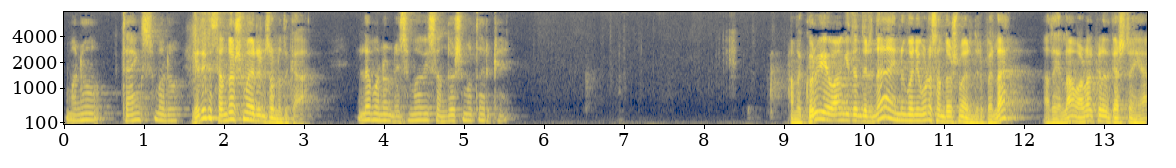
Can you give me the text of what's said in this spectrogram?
மனு தேங்க்ஸ் மனு. எதுக்கு சந்தோஷமாக இருன்னு சொன்னதுக்கா? இல்லை மனு நிஜமாகவே சந்தோஷமாக தான் இருக்கேன். அந்த குருவியை வாங்கி தந்திருந்தா இன்னும் கொஞ்சம் கூட சந்தோஷமாக இருந்திருப்பல்ல? அதையெல்லாம் வளர்க்குறது கஷ்டம்யா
